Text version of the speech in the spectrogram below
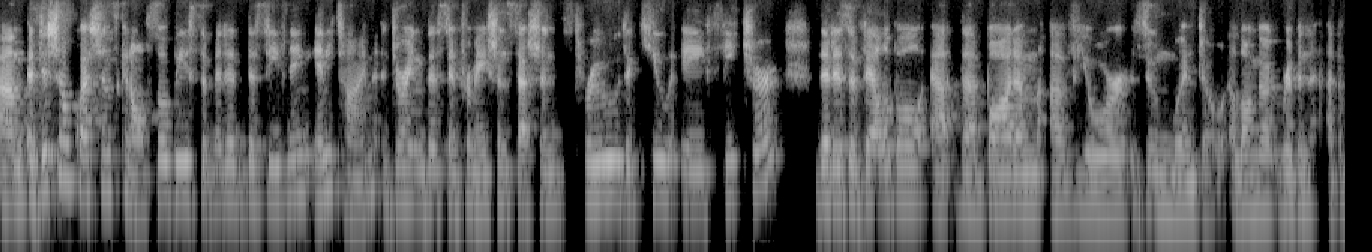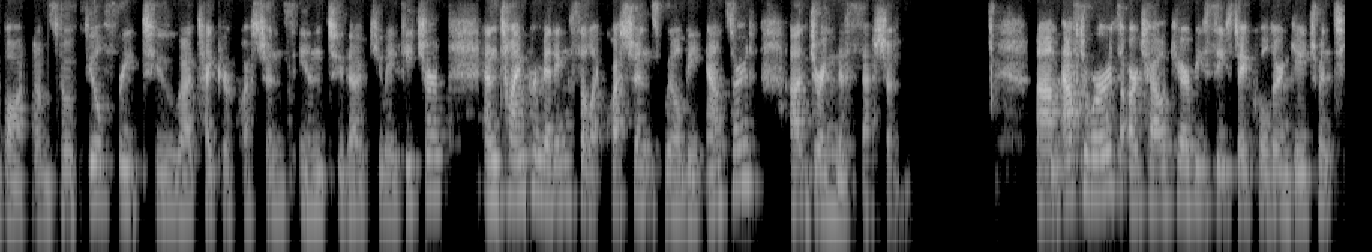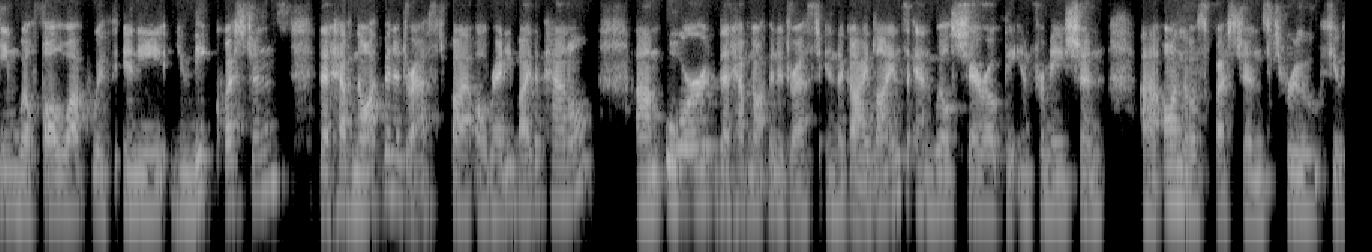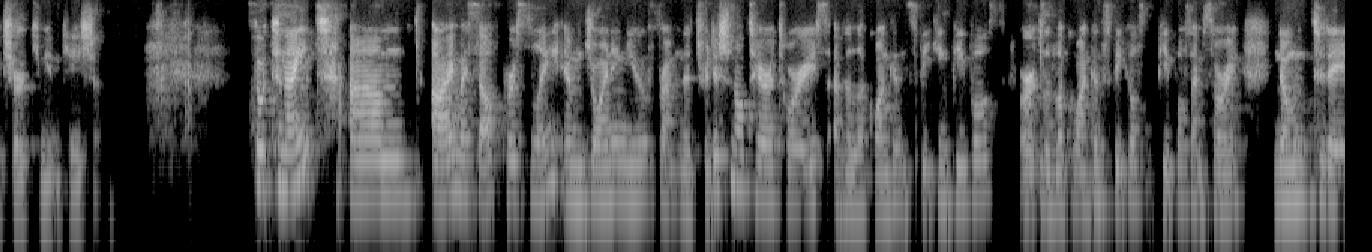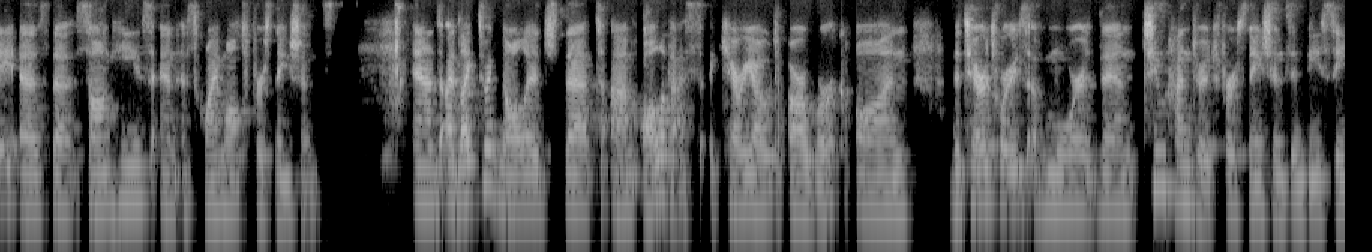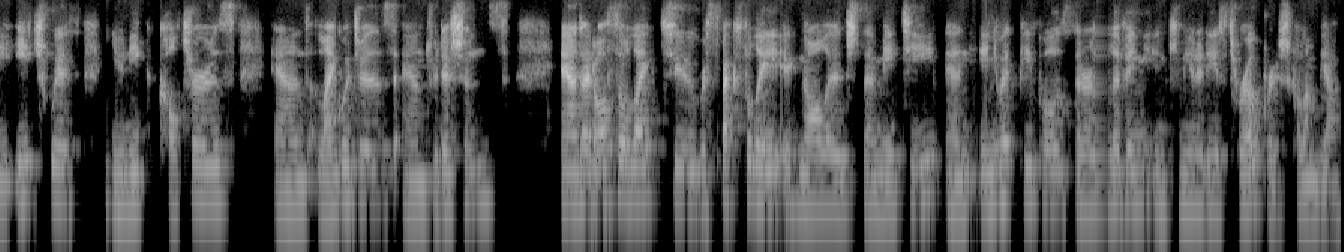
Um, additional questions can also be submitted this evening anytime during this information session through the QA feature that is available at the bottom of your Zoom window along the ribbon at the bottom. So feel free to uh, type your questions into the QA feature and time permitting select questions will be answered uh, during this session. Um, afterwards, our Child Care BC stakeholder engagement team will follow up with any unique questions that have not been addressed by already by the panel um, or that have not been addressed in the guidelines and we'll share out the information uh, on those questions through future communication. So tonight, um, I myself personally am joining you from the traditional territories of the Lekwungen speaking peoples or the peoples, peoples, I'm sorry, known today as the Songhees and Esquimalt First Nations. And I'd like to acknowledge that um, all of us carry out our work on the territories of more than 200 First Nations in BC, each with unique cultures and languages and traditions. And I'd also like to respectfully acknowledge the Métis and Inuit peoples that are living in communities throughout British Columbia.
